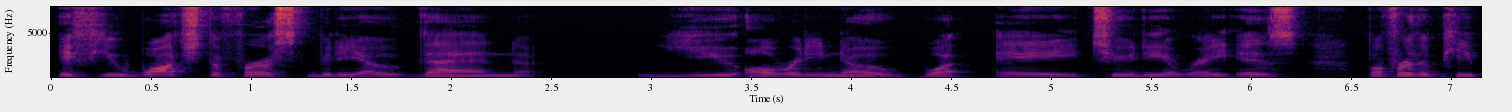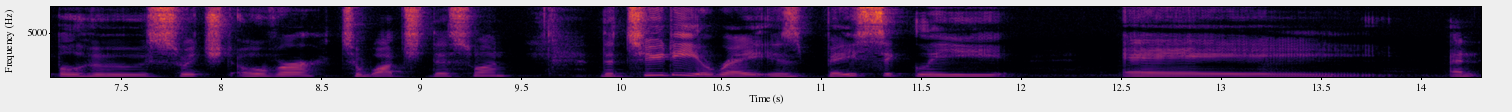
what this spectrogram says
if you watch the first video, then you already know what a 2D array is. But for the people who switched over to watch this one, the 2D array is basically a an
